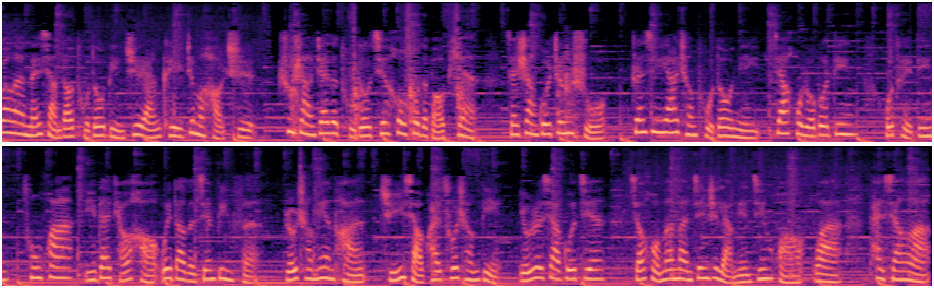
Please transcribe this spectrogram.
万万没想到土豆饼居然可以这么好吃！树上摘的土豆切厚厚的薄片，再上锅蒸熟，专心压成土豆泥，加胡萝卜丁、火腿丁、葱花，一袋调好味道的煎饼粉。揉成面团，取一小块搓成饼，油热下锅煎，小火慢慢煎至两面金黄。哇，太香了！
